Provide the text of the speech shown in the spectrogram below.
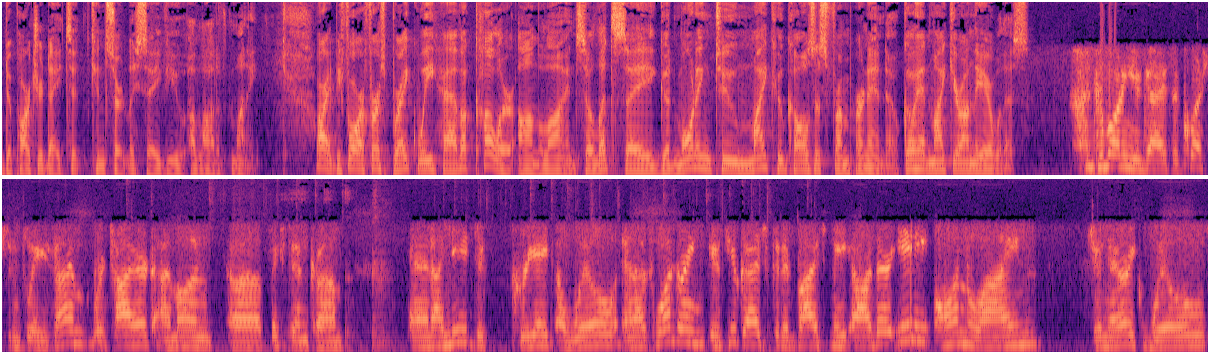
departure dates, it can certainly save you a lot of money. All right, before our first break, we have a caller on the line. So let's say good morning to Mike, who calls us from Hernando. Go ahead, Mike. You're on the air with us. Good morning, you guys. A question, please. I'm retired. I'm on uh, fixed income, and I need to create a will. And I was wondering if you guys could advise me. Are there any online generic wills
